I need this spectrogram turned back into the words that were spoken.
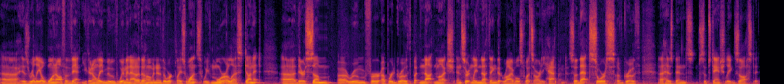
uh, is really a one off event. You can only move women out of the home and into the workplace once. We've more or less done it. Uh, there's some uh, room for upward growth, but not much, and certainly nothing that rivals what's already happened. So that source of growth uh, has been substantially exhausted.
